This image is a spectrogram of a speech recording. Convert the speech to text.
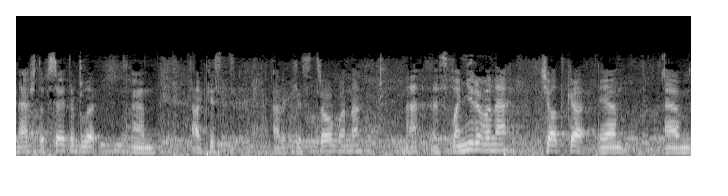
Да, что все это было эм, оркестр, оркестровано, да, э, спланировано четко эм, эм,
